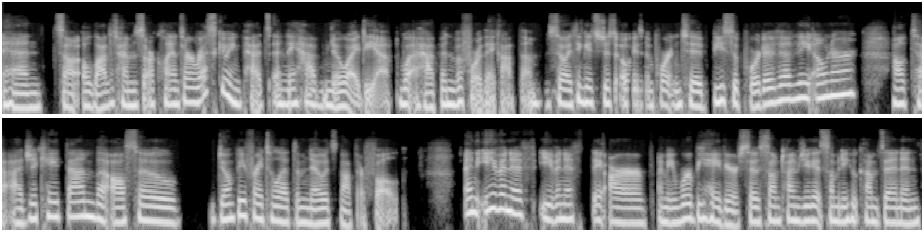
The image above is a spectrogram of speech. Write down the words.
And so a lot of times our clients are rescuing pets and they have no idea what happened before they got them. So I think it's just always important to be supportive of the owner, help to educate them, but also don't be afraid to let them know it's not their fault. And even if even if they are i mean we're behavior so sometimes you get somebody who comes in and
